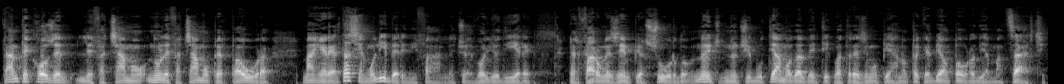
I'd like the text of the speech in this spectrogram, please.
tante cose le facciamo, non le facciamo per paura, ma in realtà siamo liberi di farle. Cioè, voglio dire, per fare un esempio assurdo, noi non ci buttiamo dal ventiquattresimo piano perché abbiamo paura di ammazzarci,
